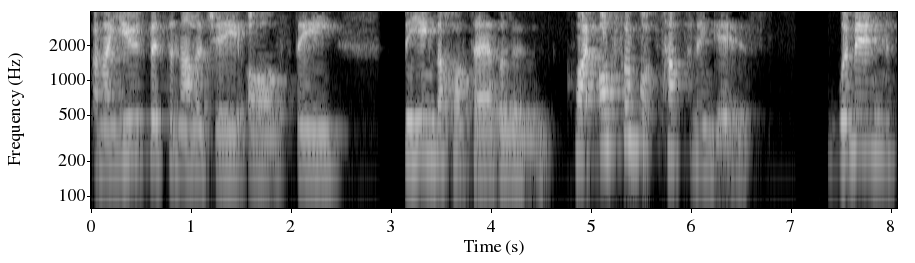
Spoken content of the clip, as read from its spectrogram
And I use this analogy of the being the hot air balloon. Quite often what's happening is women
